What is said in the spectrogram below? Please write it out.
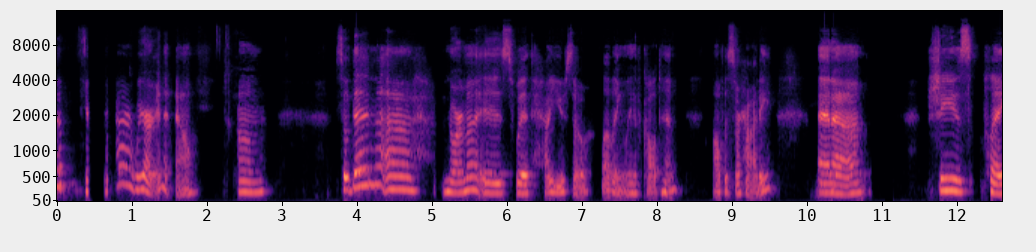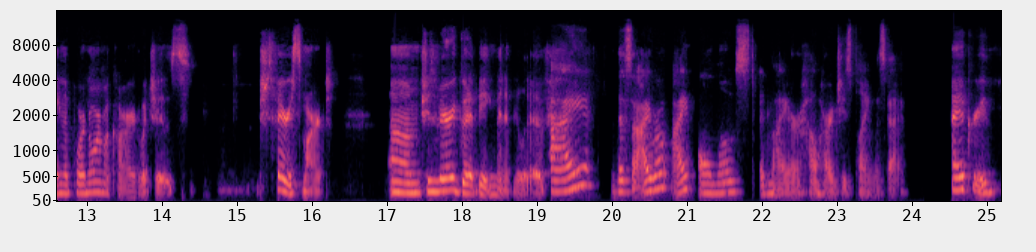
Yep, here we are. We are in it now. Um, so then uh, Norma is with how you so lovingly have called him, Officer Hottie, and uh, she's playing the poor Norma card, which is she's very smart. Um, she's very good at being manipulative. I this I wrote I almost admire how hard she's playing this guy. I agree.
